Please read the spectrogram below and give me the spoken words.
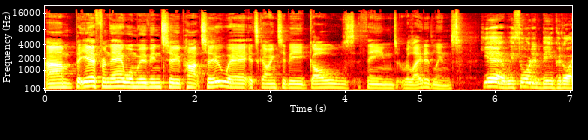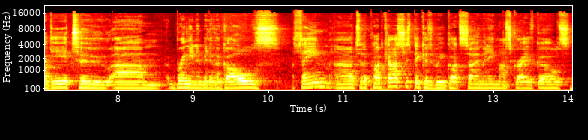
Um, but yeah, from there we'll move into part two where it's going to be goals themed related, Linz. Yeah, we thought it'd be a good idea to um, bring in a bit of a goals theme uh, to the podcast, just because we've got so many Musgrave girls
